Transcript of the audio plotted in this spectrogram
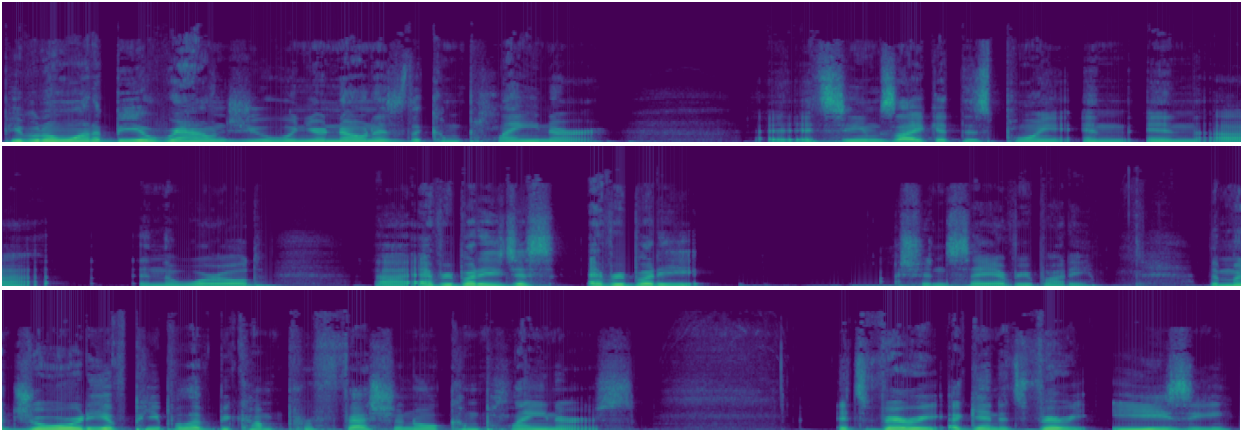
People don't want to be around you when you're known as the complainer. It seems like at this point in in uh, in the world, uh, everybody just everybody I shouldn't say everybody. The majority of people have become professional complainers. It's very, again, it's very easy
